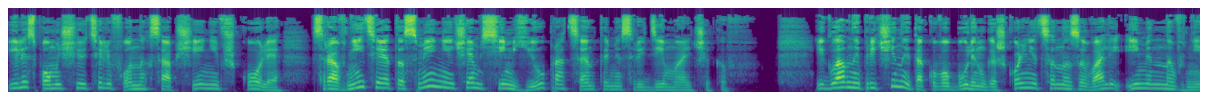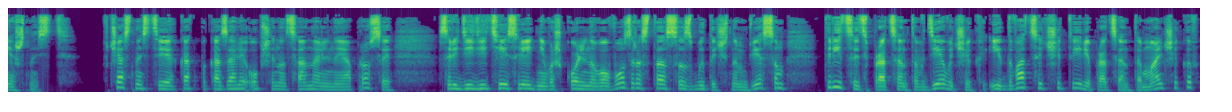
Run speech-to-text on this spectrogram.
или с помощью телефонных сообщений в школе. Сравните это с менее чем 7% среди мальчиков. И главной причиной такого буллинга школьницы называли именно внешность. В частности, как показали общенациональные опросы, среди детей среднего школьного возраста с избыточным весом 30% девочек и 24% мальчиков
